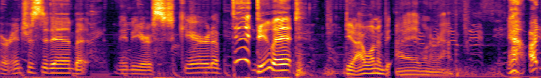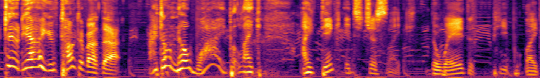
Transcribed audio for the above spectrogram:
are interested in but maybe you're scared of do, do it Dude, I want to be. I want to rap. yeah I, dude yeah you've talked about that I don't know why, but like, I think it's just like the way that people, like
